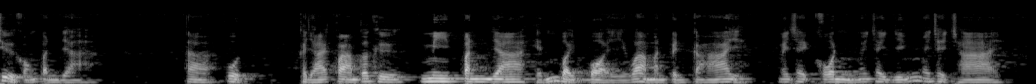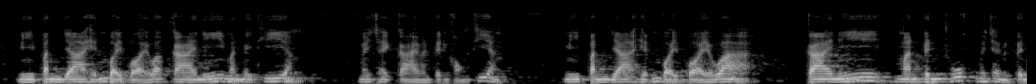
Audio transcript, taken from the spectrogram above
ชื่อของปัญญา ถ้าพูดขยายความก็คือ มีปัญญาเห็นบ่อยๆ ว่ามันเป็นกาย ไม่ใช่คน ไม่ใช่หญิง ไม่ใช่ชาย มีปัญญาเห็นบ่อยๆ ว่ากายนี้มันไม่เที่ยง ไม่ใช่กายมันเป็นของเที่ยง มีปัญญาเห็นบ่อยๆ ว่า กายนี้มันเป็นทุกข์ไม่ใช่มันเป็น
